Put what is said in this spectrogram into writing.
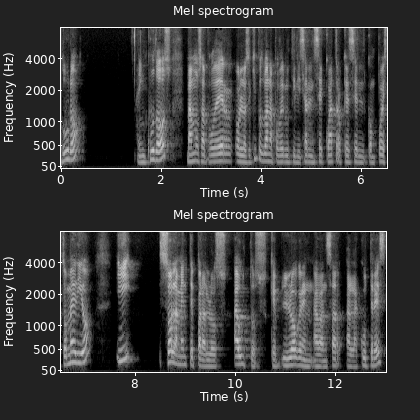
duro. En Q2 vamos a poder, o los equipos van a poder utilizar el C4, que es el compuesto medio, y solamente para los autos que logren avanzar a la Q3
